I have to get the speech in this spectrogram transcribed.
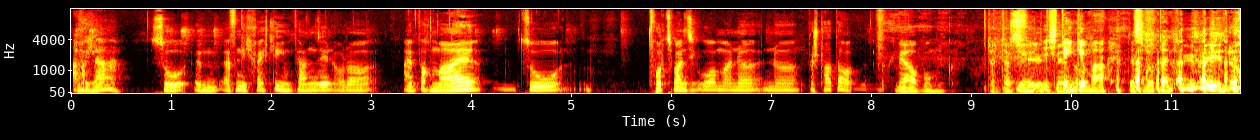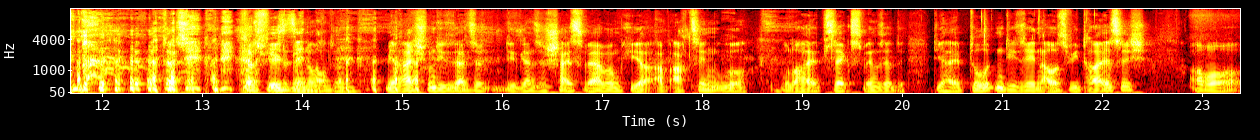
aber ja, so im öffentlich-rechtlichen Fernsehen oder einfach mal so vor 20 Uhr mal eine, eine Bestatterwerbung. Das, das fehlt Ich mir denke noch. mal, das wird dann übel genommen. Das fehlt mir Sendern. noch. Mir reicht schon die ganze, die ganze Scheißwerbung hier ab 18 Uhr oder halb sechs, wenn sie die Halbtoten, die sehen aus wie 30, aber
